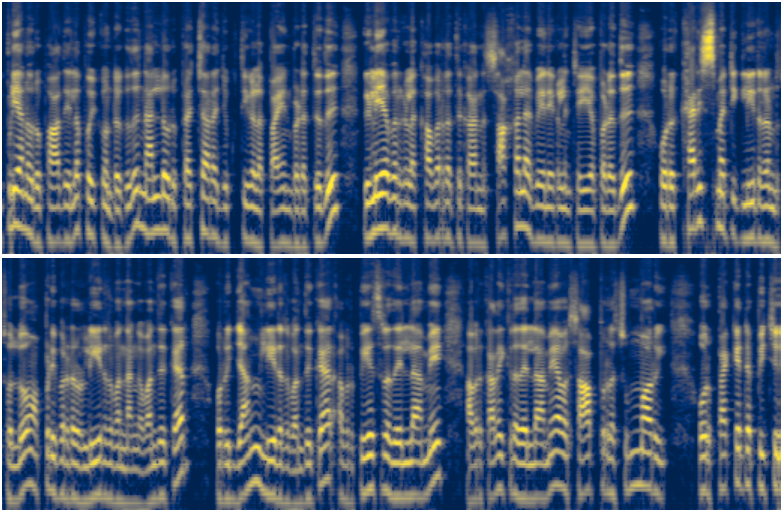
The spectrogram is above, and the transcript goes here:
இப்படியான ஒரு பாதையில் போய்க்கொண்டிருக்குது. நல்ல ஒரு பிரச்சார யுக்திகளை பயன்படுத்துது. இளையவர்களை கவர்றதுக்கான சகல வேலைகளும் செய்யப்படுது. ஒரு கரிஸ்மெட்டிக் லீடர்னு சொல்லுவோம். அப்படிப்பட்ட ஒரு லீடர் வந்து அங்கே வந்திருக்கார். ஒரு யங் லீடர் வந்திருக்கார். அவர் பேசுகிறது எல்லாமே அவர் கதைக்கிறது எல்லாமே அவர் சாப்பிட்ற சும்மா ஒரு ஒரு பேக்கெட்டை பிச்சு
